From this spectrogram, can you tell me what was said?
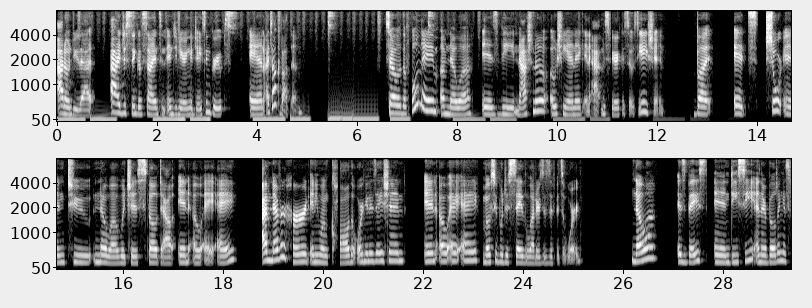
I don't do that. I just think of science and engineering adjacent groups and I talk about them. So, the full name of NOAA is the National Oceanic and Atmospheric Association, but it's shortened to NOAA, which is spelled out N O A A. I've never heard anyone call the organization NOAA, most people just say the letters as if it's a word. NOAA is based in DC and their building is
